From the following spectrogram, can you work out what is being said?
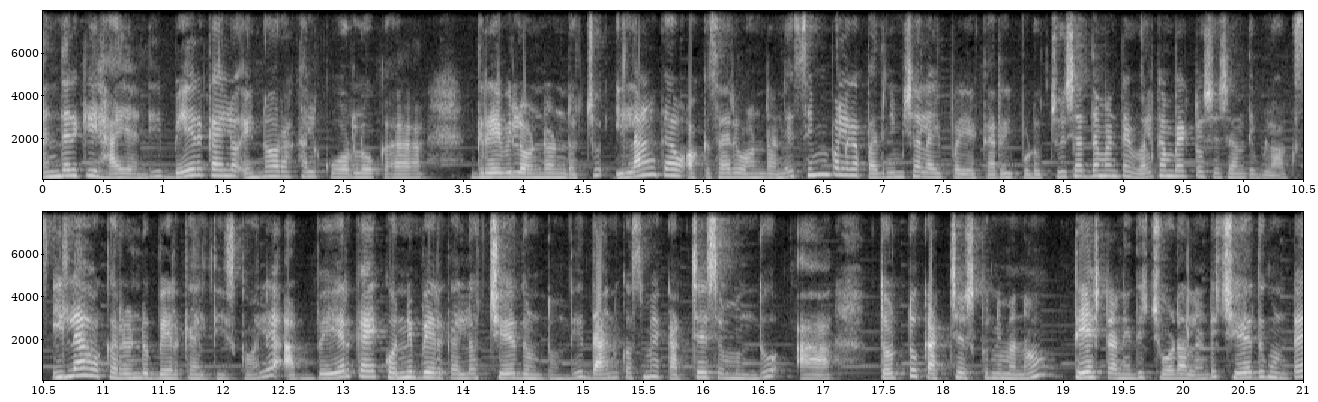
అందరికీ హాయ్ అండి. బీరకాయలో ఎన్నో రకాల కూరలు ఒక గ్రేవీలో వండుండొచ్చు ఇలాగ ఒకసారి వండండి. సింపుల్గా పది నిమిషాలు అయిపోయే కర్రీ ఇప్పుడు చూసేద్దామంటే welcome back to Sushanti blogs. ఇలా ఒక రెండు బీరకాయలు తీసుకోవాలి. ఆ బీరకాయ కొన్ని బీరకాయల్లో చేదు ఉంటుంది. దానికోసమే కట్ చేసే ముందు ఆ తొట్టు కట్ చేసుకుని మనం టేస్ట్ అనేది చూడాలండి. చేదుగుంటే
